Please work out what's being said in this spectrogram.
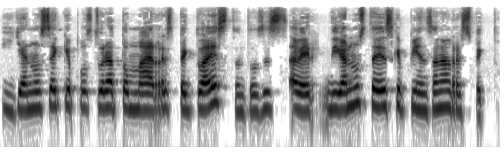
y ya no sé qué postura tomar respecto a esto. Entonces, a ver, díganme ustedes qué piensan al respecto.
